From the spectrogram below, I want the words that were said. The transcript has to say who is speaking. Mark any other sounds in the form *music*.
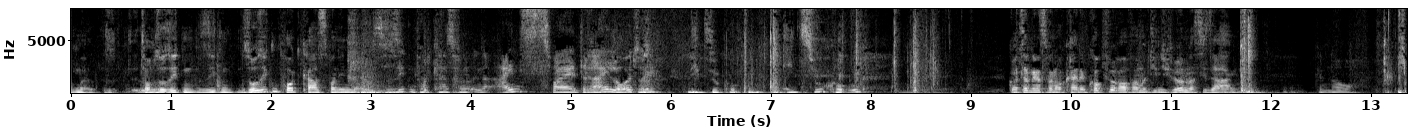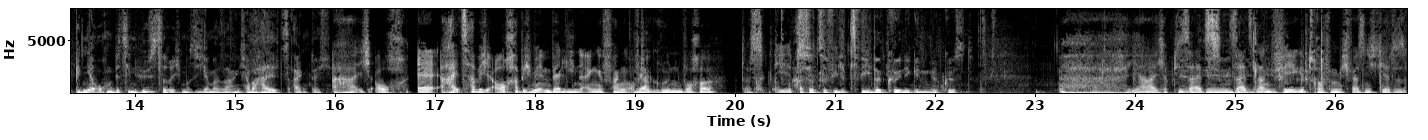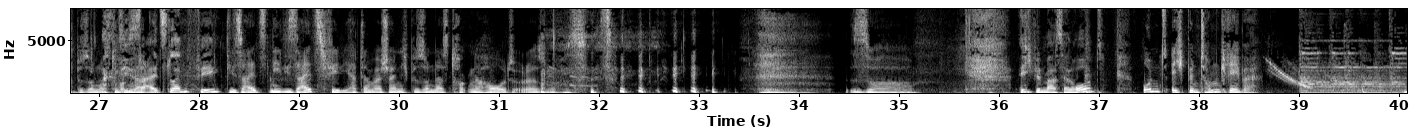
Speaker 1: Guck mal, Tom, so sieht ein, sieht ein, so sieht ein Podcast von Ihnen aus.
Speaker 2: So sieht ein Podcast von eins, zwei, drei Leute,
Speaker 1: Die zugucken.
Speaker 2: die zugucken.
Speaker 1: Gott sei Dank, dass wir noch keine Kopfhörer auf haben und die nicht hören, was sie sagen.
Speaker 2: Genau.
Speaker 1: Ich bin ja auch ein bisschen hüsterig, muss ich ja mal sagen. Ich habe Hals eigentlich.
Speaker 2: Ah, ich auch. Äh, Hals habe ich auch, habe ich mir in Berlin eingefangen auf
Speaker 1: Ja.
Speaker 2: der Grünen Woche. Das geht.
Speaker 1: Hast du zu viele Zwiebelköniginnen geküsst?
Speaker 2: Ja, ich habe die Salz, Salzlandfee getroffen. Ich weiß nicht, die hatte besonders *laughs* trockene
Speaker 1: Die Salzlandfee?
Speaker 2: Die Salz, nee, die Salzfee, die hat dann wahrscheinlich besonders trockene Haut oder so. *laughs* so.
Speaker 1: Ich bin Marcel Roth.
Speaker 2: Und ich bin Tom Grebe.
